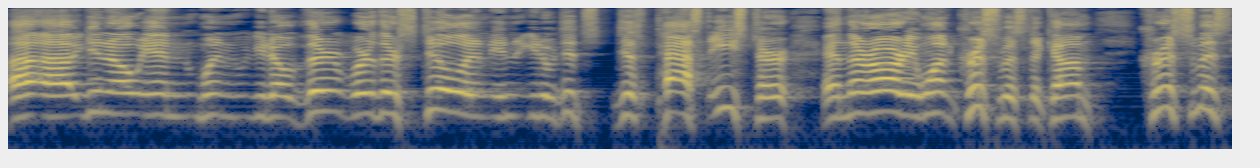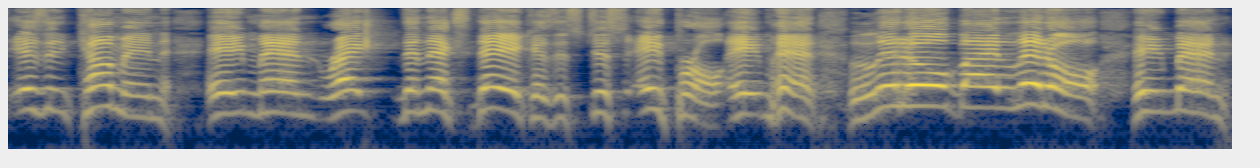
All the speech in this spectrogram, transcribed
uh, you know, in when you know they're where they're still in, in, you know just just past Easter, and they're already want Christmas to come. Christmas isn't coming, amen, right the next day because it's just April, amen. Little by little, amen,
